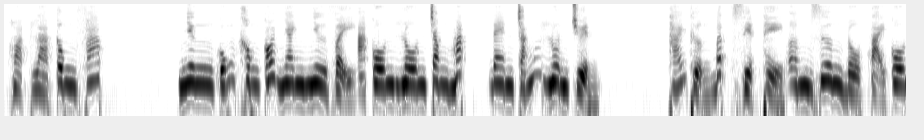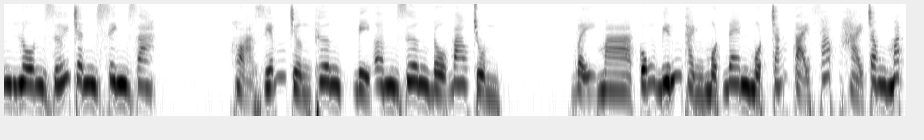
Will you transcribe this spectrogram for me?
hoặc là công pháp. Nhưng cũng không có nhanh như vậy à côn lôn trong mắt, đen trắng luôn chuyển. Thái thượng bất diệt thể âm dương đồ tại côn lôn dưới chân sinh ra. Hỏa diễm trường thương bị âm dương đồ bao trùm. Vậy mà cũng biến thành một đen một trắng tại Pháp Hải trong mắt.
